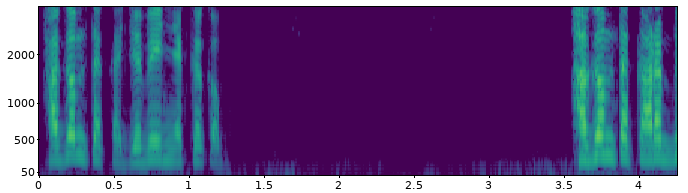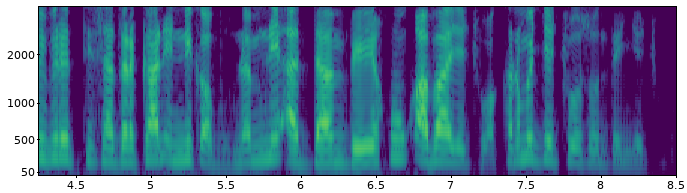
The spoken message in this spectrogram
hagam takka jabeenya akka qabu. Hagam takka rabbi biratti sadarkaan inni qabu namni addaan beekuu qabaa jechuudha. Akkanuma jechuu osoo hin ta'in jechuudha.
